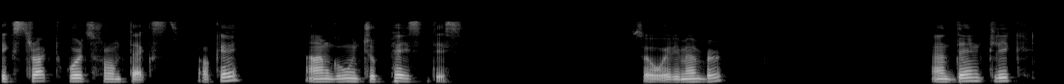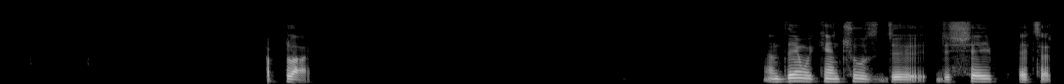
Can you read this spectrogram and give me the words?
extract words from text. Okay. And I'm going to paste this so we remember. And then click apply. And then we can choose the the shape etc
